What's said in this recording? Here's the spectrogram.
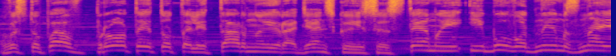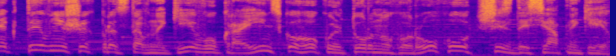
виступав проти тоталітарної радянської системи і був одним з найактивніших представників українського культурного руху шістдесятників.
